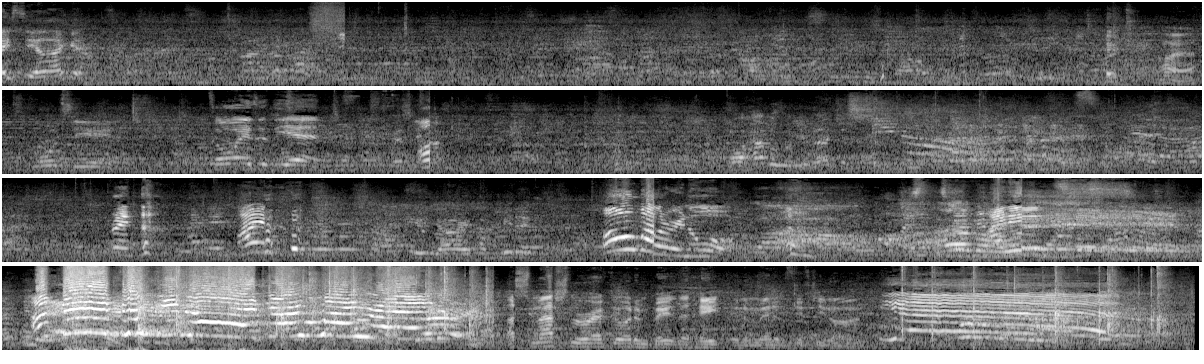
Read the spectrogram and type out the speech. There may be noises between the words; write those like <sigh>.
tasty. I like it. Oh eh? yeah. Towards the end. It's always at the end. Oh. Well, have a look at that. Just Brent, <laughs> I here we go. A minute. Oh my god, in awe. I didn't. A minute 59! No way, Red! I smashed the record and beat the Heat in a minute 59. Yeah!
